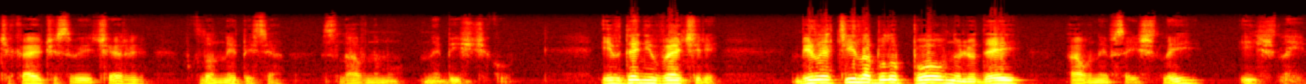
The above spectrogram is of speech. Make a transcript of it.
чекаючи своєї черги вклонитися славному небіжчику. І вдень, і ввечері біле тіла було повно людей, а вони все йшли і йшли.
